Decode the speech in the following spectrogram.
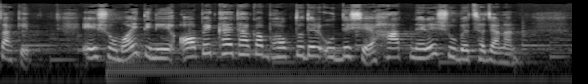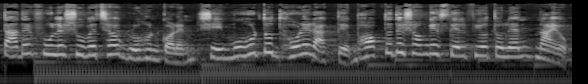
সাকিব। এ সময় তিনি অপেক্ষায় থাকা ভক্তদের উদ্দেশ্যে হাত নেড়ে শুভেচ্ছা জানান। তাদের ফুলের শুভেচ্ছাও গ্রহণ করেন। সেই মুহূর্ত ধরে রাখতে ভক্তদের সঙ্গে সেলফিও তোলেন নায়ক।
